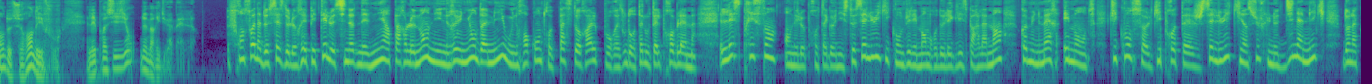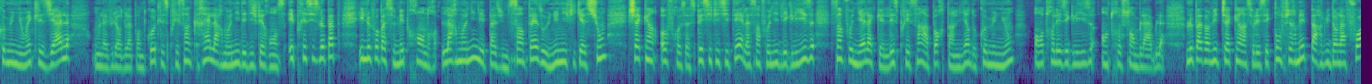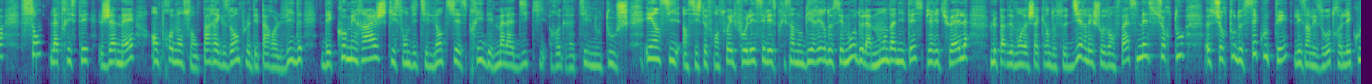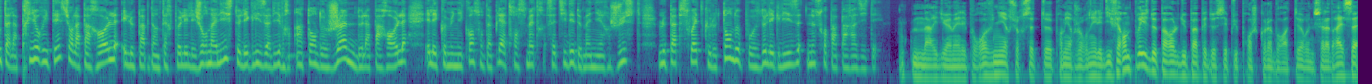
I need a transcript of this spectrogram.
de ce rendez-vous. Les précisions de Marie Duhamel. François n'a de cesse de le répéter, le synode n'est ni un parlement, ni une réunion d'amis ou une rencontre pastorale pour résoudre tel ou tel problème. L'Esprit Saint en est le protagoniste. C'est lui qui conduit les membres de l'Église par la main comme une mère aimante, qui console, qui protège. C'est lui qui insuffle une dynamique dans la communion ecclésiale. On l'a vu lors de la Pentecôte, l'Esprit Saint crée l'harmonie des différences. Et précise le pape, il ne faut pas se méprendre. L'harmonie n'est pas une synthèse ou une unification. Chacun offre sa spécificité à la symphonie de l'Église, symphonie à laquelle l'Esprit Saint apporte un lien de communion entre les églises, entre semblables. Le pape invite chacun à se laisser confirmer par lui dans la foi, sans l'attrister jamais, en prononçant par exemple des paroles vides, des commérages qui sont, dit-il, l'anti-esprit des maladies qui, regrette-t-il, nous touchent. Et ainsi, insiste François, il faut laisser l'Esprit Saint nous guérir de ces maux de la mondanité spirituelle. Le pape demande à chacun de se dire les choses en face, mais surtout, euh, surtout de s'écouter les uns les autres. L'écoute a la priorité sur la parole et le pape d'interpeller les journalistes. L'Église va vivre un temps de jeûne de la parole et les communicants sont appelés à transmettre cette idée de manière juste. Le pape souhaite que le temps de pause de l'Église ne soit pas parasité. Marie Duhamel. Et pour revenir sur cette première journée, les différentes prises de parole du pape et de ses plus proches collaborateurs, une seule adresse,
